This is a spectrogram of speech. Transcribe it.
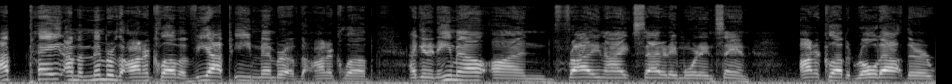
I paid. I'm a member of the Honor Club, a VIP member of the Honor Club. I get an email on Friday night, Saturday morning saying Honor Club had rolled out their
